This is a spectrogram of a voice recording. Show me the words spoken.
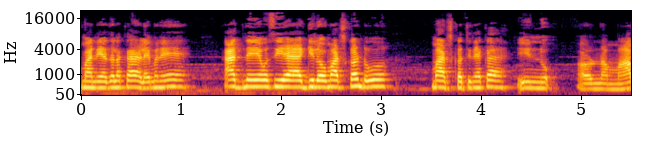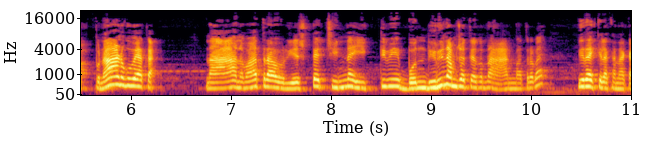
ಮನೆ ಅದಲ್ಲ ಕಾಳೆ ಮನೆ. ಅದನ್ನೇ ಹೊಸಿ ಗಿಲೋ ಮಾಡಿಸ್ಕೊಂಡು ಮಾಡಿಸ್ಕೊತೀನಿ ಅಕ್ಕ. ಇನ್ನು ಅವ್ರು ನಮ್ಮ ಅಪ್ಪನ ಅಣಗುವೆ ಅಕ್ಕ. ನಾನು ಮಾತ್ರ ಅವ್ರು ಎಷ್ಟೇ ಚಿನ್ನ ಇಕ್ತೀವಿ ಬಂದಿರಿ ನಮ್ಮ ಜೊತೆ ನಾನು ಮಾತ್ರ ಇರಕ್ಕಿಲ್ಲ ಕನಕ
